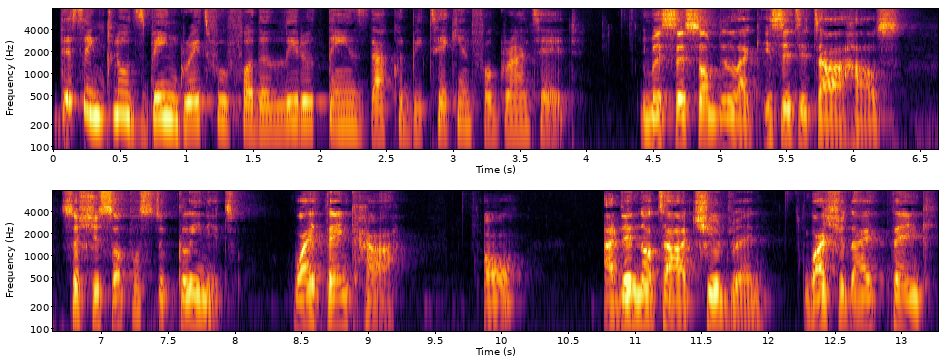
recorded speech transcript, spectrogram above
This includes being grateful for the little things that could be taken for granted. You may say something like, Isn't it our house? So she's supposed to clean it. Why thank her? Or, Are they not our children? Why should I thank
